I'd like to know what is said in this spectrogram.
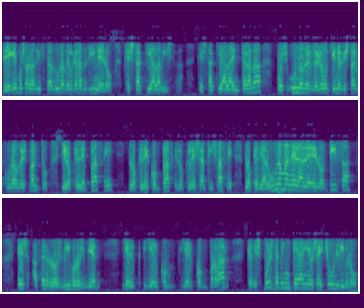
lleguemos a la dictadura del gran dinero que está aquí a la vista, que está aquí a la entrada, pues uno desde luego tiene que estar curado de espanto. Y lo que le place, lo que le complace, lo que le satisface, lo que de alguna manera le erotiza es hacer los libros bien y el, y el, y el comprobar que después de 20 años he hecho un libro,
